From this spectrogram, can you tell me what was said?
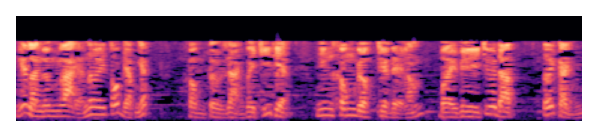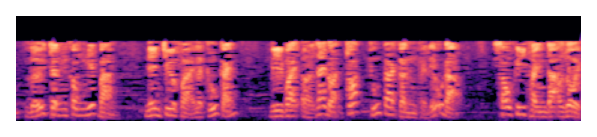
nghĩa là ngừng lại ở nơi tốt đẹp nhất, khổng tử giảng về trí thiện, nhưng không được triệt để lắm, bởi vì chưa đạt tới cảnh giới chân không niết bàn, nên chưa phải là cứu cánh. Vì vậy ở giai đoạn chót chúng ta cần phải liễu đạo. Sau khi thành đạo rồi,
